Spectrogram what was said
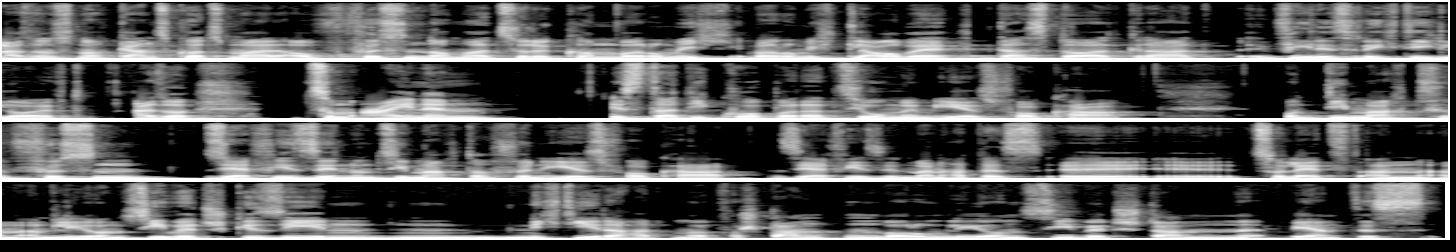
Lass uns noch ganz kurz mal auf Füssen nochmal zurückkommen, warum ich, warum ich glaube, dass dort gerade vieles richtig läuft. Also zum einen ist da die Kooperation mit dem ESVK. Und die macht für Füssen sehr viel Sinn und sie macht auch für den ESVK sehr viel Sinn. Man hat es äh, zuletzt an, an, an Leon Sivic gesehen. Nicht jeder hat immer verstanden, warum Leon Sivic dann während des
